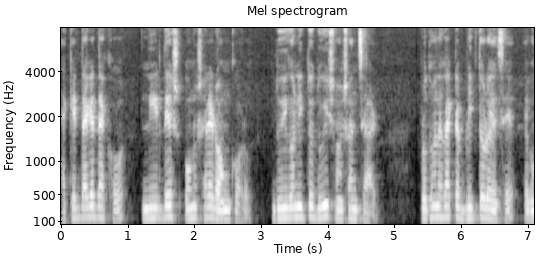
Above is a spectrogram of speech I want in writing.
একের দাগে দেখো নির্দেশ অনুসারে রং করো। দুই গণিত দুই সংসান চার। প্রথমে দেখো একটা বৃত্ত রয়েছে এবং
